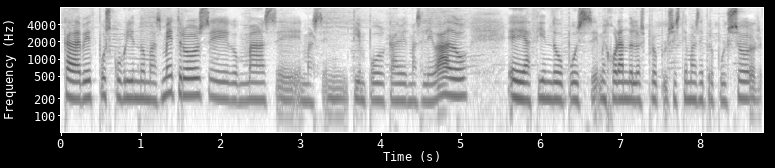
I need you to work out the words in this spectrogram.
cada vez pues cubriendo más metros, eh, más, eh, más en tiempo cada vez más elevado. eh, haciendo, pues, mejorando los, sistemas de propulsor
